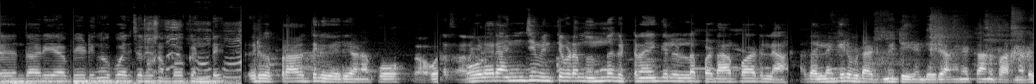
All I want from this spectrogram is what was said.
എന്താ പറയാ ബീഡിങ് പോലെ ചെറിയ സംഭവമൊക്കെ ഉണ്ട്. ഒരു വെപ്രാളത്തിൽ വരികയാണ്. അപ്പോ ഓളൊരു അഞ്ച് മിനിറ്റ് ഇവിടെ നിന്ന് കിട്ടണമെങ്കിലുള്ള പെടാപ്പാടില്ല. അതല്ലെങ്കിൽ ഇവിടെ അഡ്മിറ്റ് ചെയ്യേണ്ടി വരും. അങ്ങനെയൊക്കെയാണ് പറഞ്ഞത്.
